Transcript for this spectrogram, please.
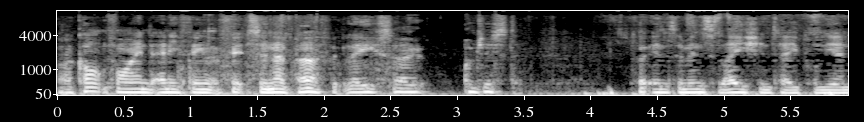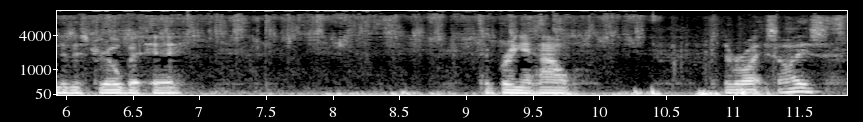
I can't find anything that fits in there perfectly, so I'm just put in some insulation tape on the end of this drill bit here to bring it out to the right size.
